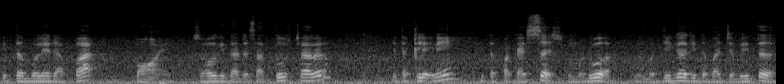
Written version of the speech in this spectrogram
kita boleh dapat point. So kita ada satu cara kita klik ni, kita pakai search nombor dua, Nombor tiga kita baca berita.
